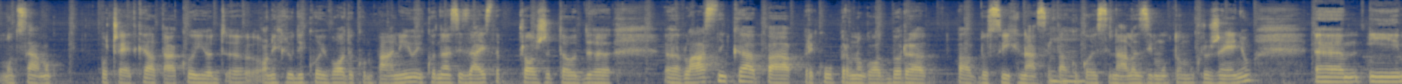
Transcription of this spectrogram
od samog početka, ali tako i od uh, onih ljudi koji vode kompaniju i kod nas je zaista prožeta od uh, vlasnika pa preko upravnog odbora pa do svih nas, mm -hmm. tako, koje se nalazimo u tom okruženju. Um, I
